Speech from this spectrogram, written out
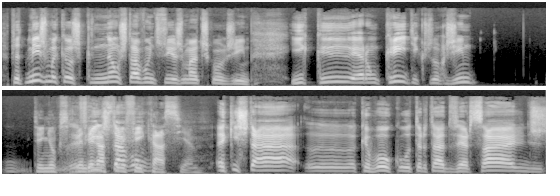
Portanto, mesmo aqueles que não estavam entusiasmados com o regime e que eram críticos do regime, Tinham que se Enfim, render à sua estavam- eficácia. aqui está, uh, acabou com o Tratado de Versalhes,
